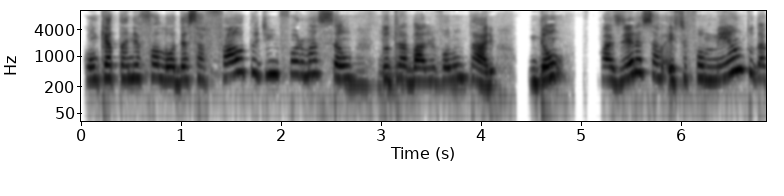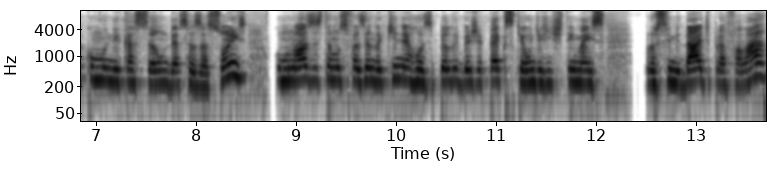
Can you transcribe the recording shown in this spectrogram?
com o que a Tânia falou, dessa falta de informação uhum. do trabalho voluntário. Então, fazer essa, esse fomento da comunicação dessas ações, como nós estamos fazendo aqui, né, Rose, pelo IBGPEX, que é onde a gente tem mais proximidade para falar,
